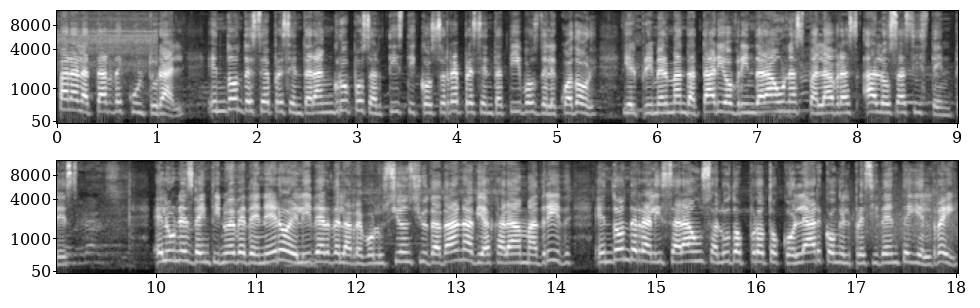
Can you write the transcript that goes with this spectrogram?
para la tarde cultural, en donde se presentarán grupos artísticos representativos del Ecuador y el primer mandatario brindará unas palabras a los asistentes. El lunes 29 de enero, el líder de la Revolución Ciudadana viajará a Madrid, en donde realizará un saludo protocolar con el presidente y el rey,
